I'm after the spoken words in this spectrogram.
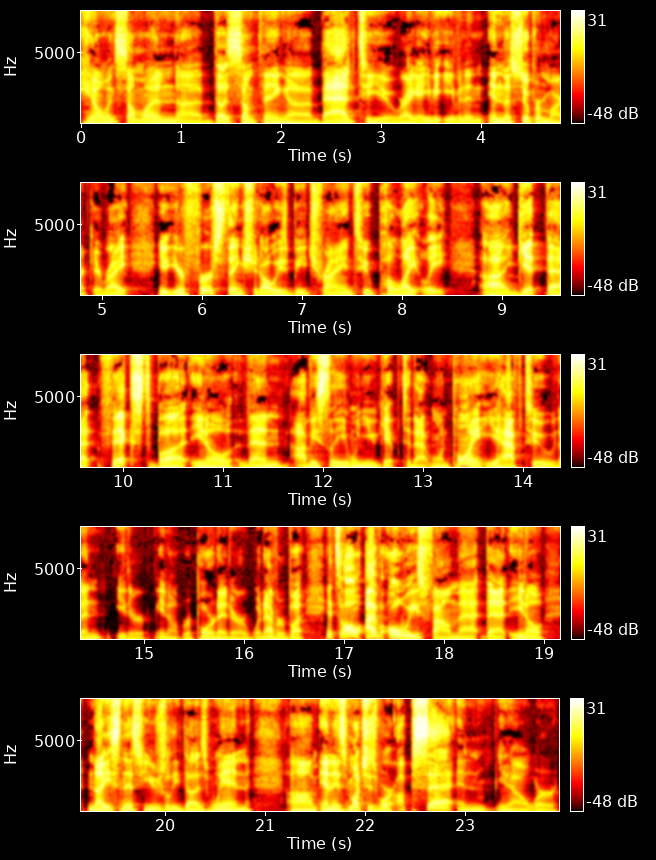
you know, when someone uh, does something uh, bad to you, right? Even in, in the supermarket, right? You, your first thing should always be trying to politely uh, get that fixed. But you know, then obviously when you get to that one point, you have to then either you know report it or whatever. But it's all I've always found that that you know niceness usually does win. Um, and as much as we're upset and you know we're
